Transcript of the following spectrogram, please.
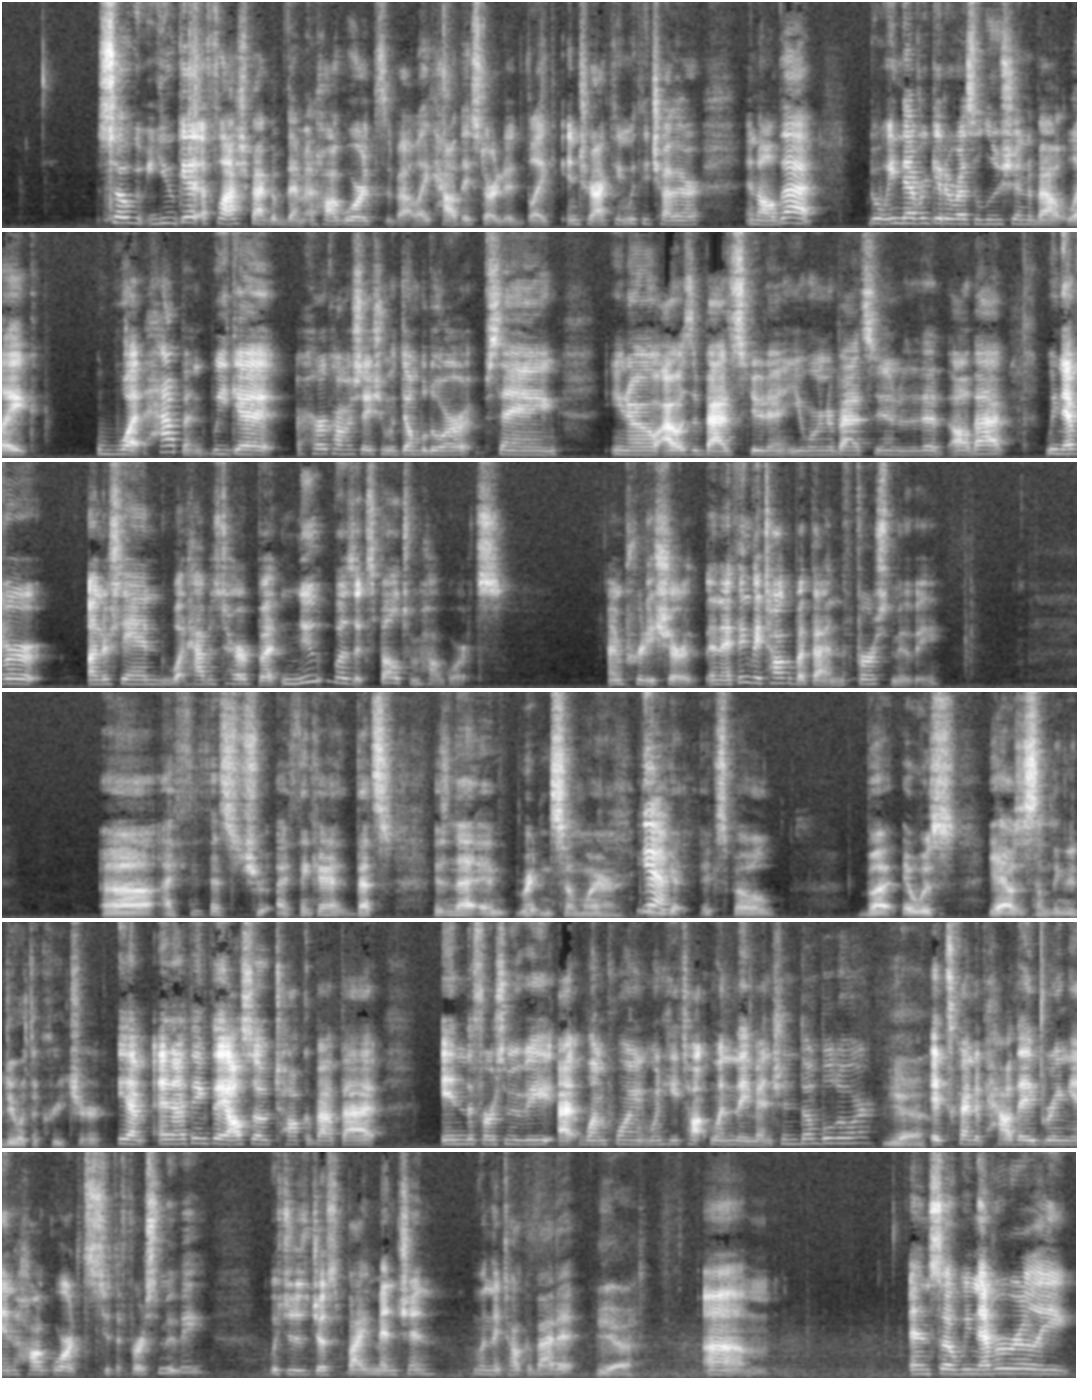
So you get a flashback of them at Hogwarts about like how they started like interacting with each other and all that, but we never get a resolution about like what happened. We get her conversation with Dumbledore saying, you know, I was a bad student, you weren't a bad student, all that. We never understand what happens to her, but Newt was expelled from Hogwarts. I'm pretty sure. And I think they talk about that in the first movie. Uh, I think that's true. I think I, that's isn't that in, written somewhere? Yeah. get expelled, but it was Yeah, it was something to do with the creature. Yeah, and I think they also talk about that in the first movie at one point when he taught when they mentioned Dumbledore. Yeah. It's kind of how they bring in Hogwarts to the first movie, which is just by mention when they talk about it. Yeah. Um, and so we never really.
